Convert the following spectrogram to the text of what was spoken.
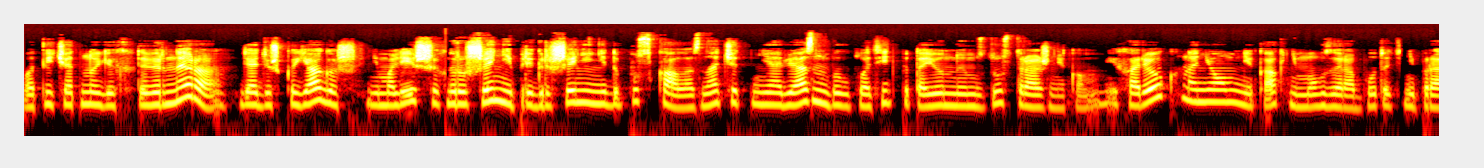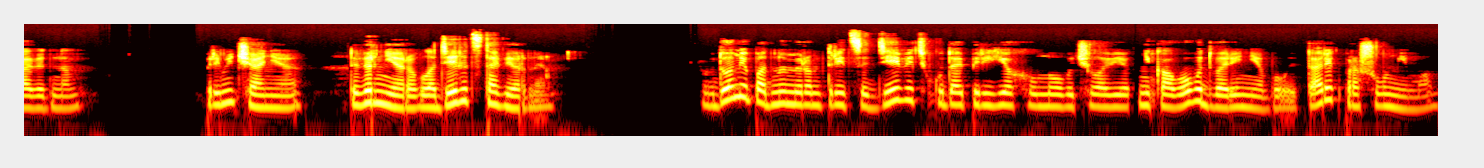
В отличие от многих тавернера, дядюшка Ягош ни малейших нарушений и прегрешений не допускал, а значит, не обязан был платить потаенную мзду стражникам, и Харек на нем никак не мог заработать неправедно. Примечание. Тавернера, владелец таверны. В доме под номером 39, куда переехал новый человек, никого во дворе не было, и Тарик прошел мимо.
